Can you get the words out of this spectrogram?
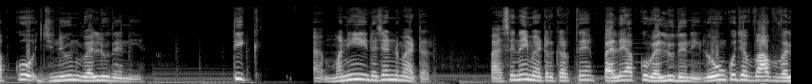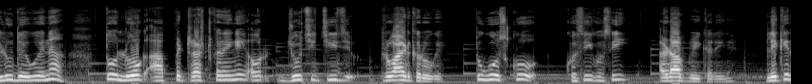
आपको जेन्यून वैल्यू देनी है ठीक मनी डजेंट मैटर पैसे नहीं मैटर करते हैं पहले आपको वैल्यू देनी लोगों को जब आप वैल्यू दोगे ना तो लोग आप पे ट्रस्ट करेंगे और जो चीज़ चीज़ प्रोवाइड करोगे तो वो उसको खुशी खुशी अडॉप्ट भी करेंगे लेकिन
